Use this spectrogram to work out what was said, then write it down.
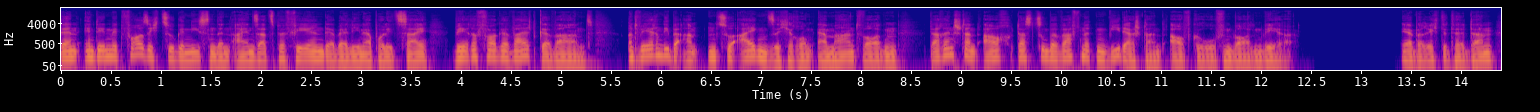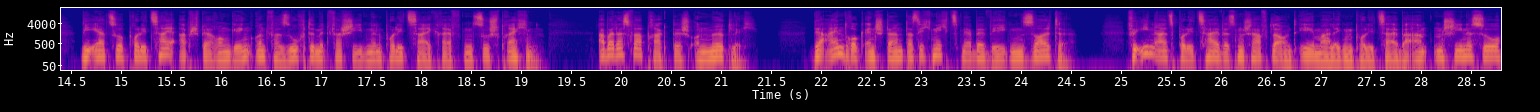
denn in den mit Vorsicht zu genießenden Einsatzbefehlen der Berliner Polizei wäre vor Gewalt gewarnt und wären die Beamten zur Eigensicherung ermahnt worden, darin stand auch, dass zum bewaffneten Widerstand aufgerufen worden wäre. Er berichtete dann, wie er zur Polizeiabsperrung ging und versuchte mit verschiedenen Polizeikräften zu sprechen. Aber das war praktisch unmöglich. Der Eindruck entstand, dass sich nichts mehr bewegen sollte. Für ihn als Polizeiwissenschaftler und ehemaligen Polizeibeamten schien es so,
